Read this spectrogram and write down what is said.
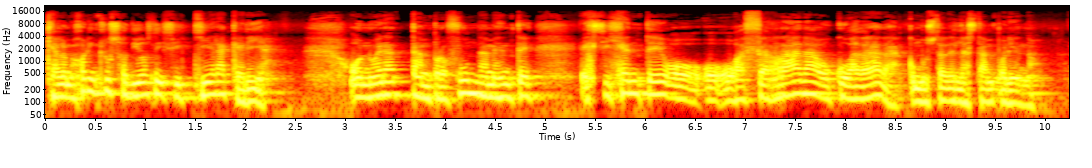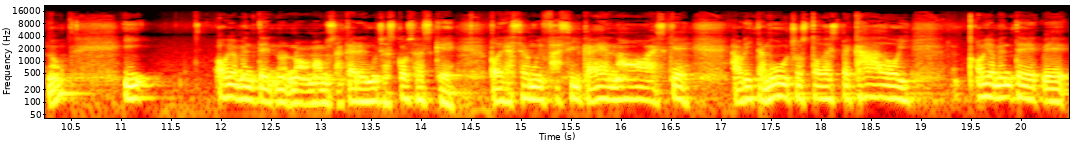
que a lo mejor incluso Dios ni siquiera quería o no era tan profundamente exigente o, aferrada o cuadrada como ustedes la están poniendo. ¿no? Y obviamente no, no, vamos a caer en muchas cosas que podría ser muy fácil caer, no, es que ahorita muchos, todo es pecado y obviamente eh,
